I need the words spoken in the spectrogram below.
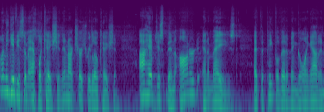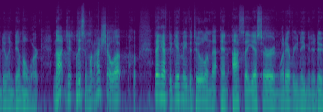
let me give you some application in our church relocation. I have just been honored and amazed at the people that have been going out and doing demo work. Not just, listen, when I show up, they have to give me the tool and, that, and I say, yes, sir, and whatever you need me to do.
